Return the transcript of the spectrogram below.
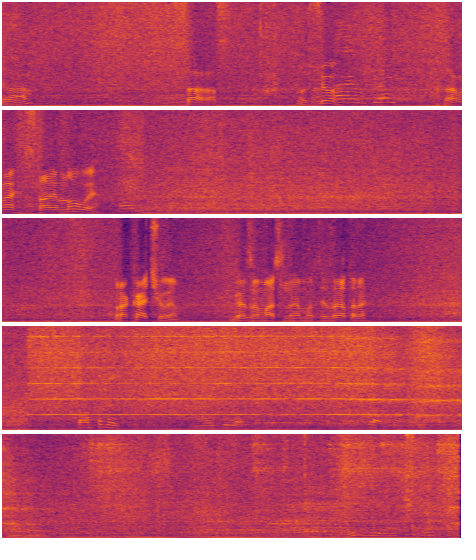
Да. СААС. Ну все, все. Давай, ставим новые. Прокачиваем газомасляные амортизаторы. Комплект. Мотиватор. Так, тут всё. Резиночки.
